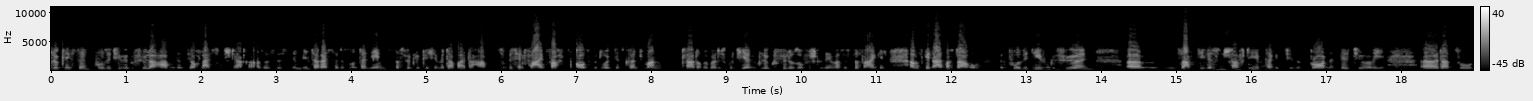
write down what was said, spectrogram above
glücklich sind, positive Gefühle haben, sind sie auch leistungsstärker. Also es ist im Interesse des Unternehmens, dass wir glückliche Mitarbeiter haben. So ein bisschen vereinfacht ausgedrückt, jetzt könnte man klar darüber diskutieren, Glück philosophisch gesehen, was ist das eigentlich? Aber es geht einfach darum, mit positiven Gefühlen, ähm, sagt die Wissenschaft eben, da gibt es diese Broaden- and Bildtheorie äh, dazu,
